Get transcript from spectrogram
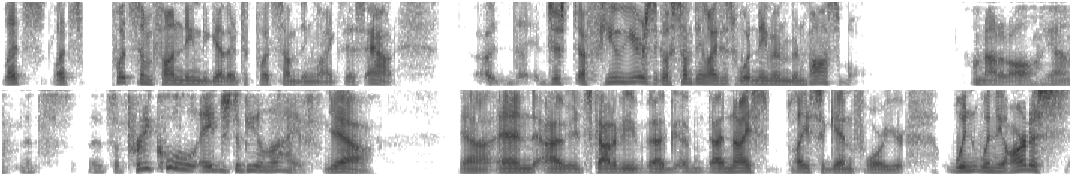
let's let's put some funding together to put something like this out. Uh, th- just a few years ago, something like this wouldn't even have been possible. Oh, not at all. Yeah, it's it's a pretty cool age to be alive. Yeah, yeah, and uh, it's got to be a, a nice place again for you. When when the artists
